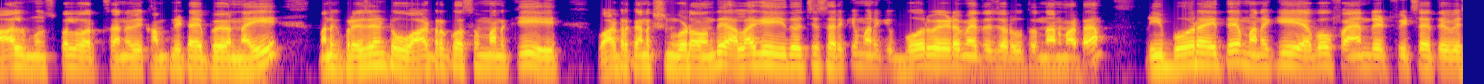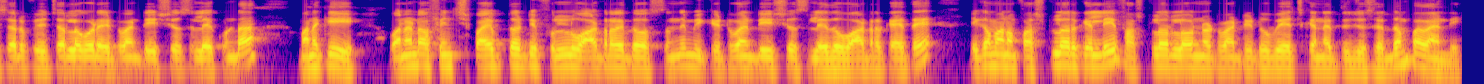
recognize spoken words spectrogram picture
all municipal works అనేవి కంప్లీట్ అయిపోయి ఉన్నాయి. మనకి ప్రెసెంట్ వాటర్ కోసం మనకి వాటర్ కనెక్షన్ కూడా ఉంది. అలాగే ఇది వచ్చేసరికి మనకి బోర్ వేయడం అయితే జరుగుతుంది అనమాట ఈ బోర్ అయితే మనకి అబౌవ్ ఫైవ్ హండ్రెడ్ ఫీట్స్ అయితే వేశారు. ఫ్యూచర్లో కూడా ఎటువంటి ఇష్యూస్ లేకుండా మనకి one and half inch pipe తోటి ఫుల్ వాటర్ అయితే వస్తుంది. మీకు ఎటువంటి ఇష్యూస్ లేదు వాటర్కి అయితే. ఇక మనం ఫస్ట్ ఫ్లోర్కి వెళ్ళి ఫస్ట్ ఫ్లోర్లో ఉన్నటువంటి టూ బిహెచ్కే అయితే చూసేద్దాం. పదండి.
